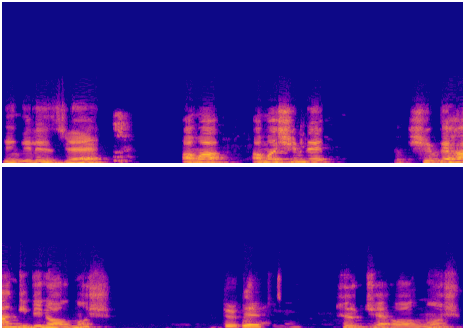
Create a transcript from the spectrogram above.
İngilizce. Ama ama şimdi şimdi hangi dil olmuş? Türkçe. Türkçe olmuş.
